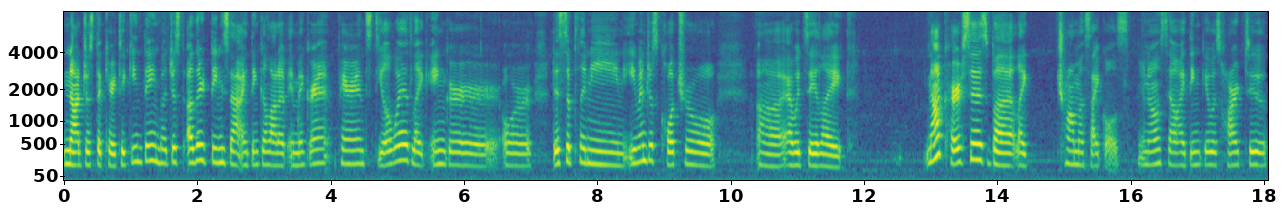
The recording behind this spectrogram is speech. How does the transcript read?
not just the caretaking thing, but just other things that I think a lot of immigrant parents deal with, like anger or disciplining, even just cultural, uh, I would say like, not curses, but like trauma cycles, you know? So I think it was hard to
